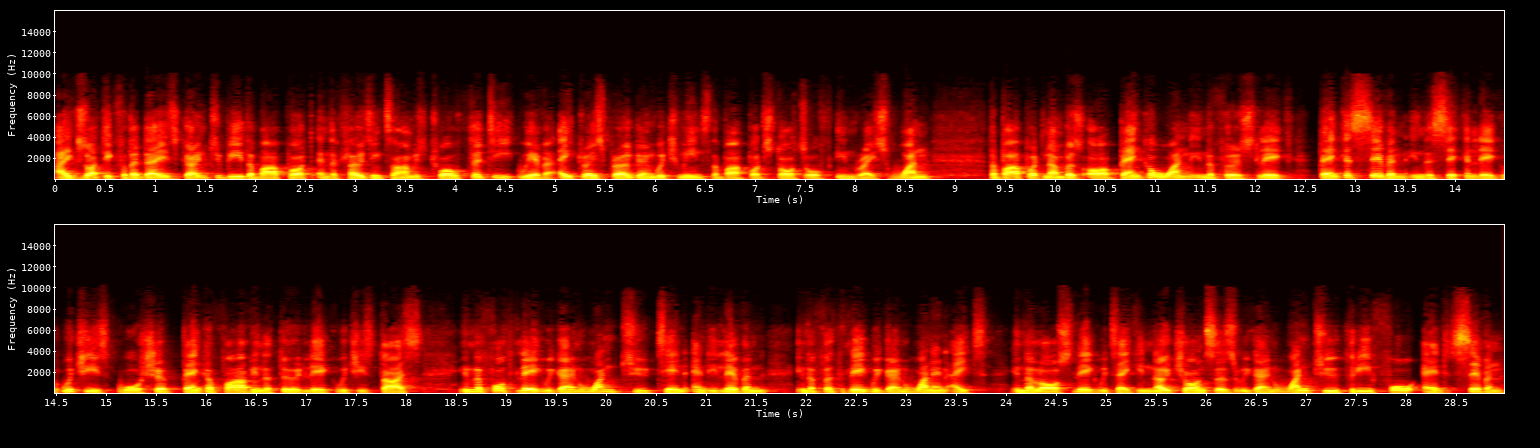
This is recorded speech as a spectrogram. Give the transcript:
Our exotic for the day is going to be the Bipot, and the closing time is 12.30. We have an eight-race program, which means the Bipot starts off in race one. The Bipot numbers are Banker 1 in the first leg, Banker 7 in the second leg, which is Warship. Banker 5 in the third leg, which is Dice. In the fourth leg, we're going 1, 2, 10, and 11. In the fifth leg, we're going 1 and 8. In the last leg, we're taking no chances. We're going 1, 2, 3, 4, and 7.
